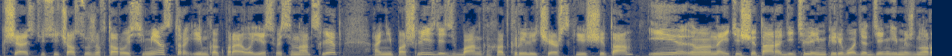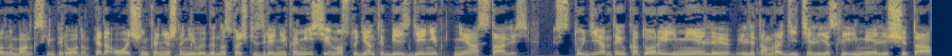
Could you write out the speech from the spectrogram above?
к счастью, сейчас уже второй семестр, им, как правило, есть 18 лет, они пошли здесь, в банках открыли чешские счета, и э, на эти счета родители им переводят деньги международным банковским переводом. Это очень, конечно, невыгодно с точки зрения комиссии, но студенты без денег не остались. Студенты, которые имели, или там родители, если имели имели счета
